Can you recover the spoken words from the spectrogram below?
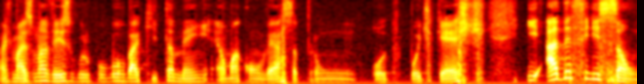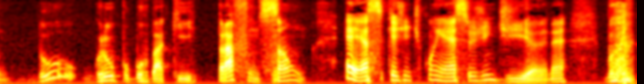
Mas, mais uma vez, o Grupo Bourbaki também é uma conversa para um outro podcast. E a definição do Grupo Bourbaki para função é essa que a gente conhece hoje em dia, né?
